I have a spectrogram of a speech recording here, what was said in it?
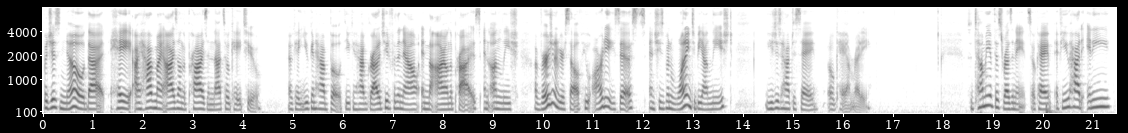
but just know that hey i have my eyes on the prize and that's okay too okay you can have both you can have gratitude for the now and the eye on the prize and unleash a version of yourself who already exists and she's been wanting to be unleashed you just have to say okay i'm ready so tell me if this resonates okay if you had any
